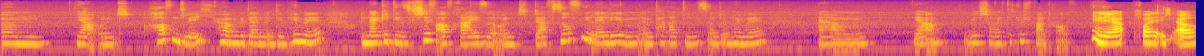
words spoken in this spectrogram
Ähm, ja, und hoffentlich kommen wir dann in den Himmel und dann geht dieses Schiff auf Reise und darf so viel erleben im Paradies und im Himmel. Ähm, ja, bin ich schon richtig gespannt drauf. Ja, voll, ich auch.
